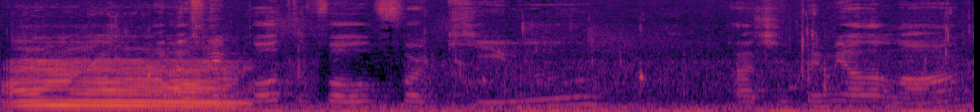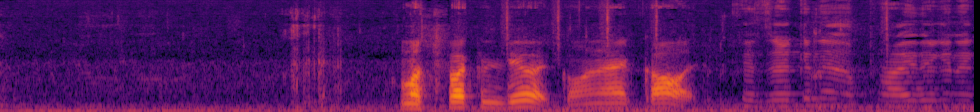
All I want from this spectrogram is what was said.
Unless we Mm. both vote for Q, she played me all along. Let's fucking do it. Go on ahead, call it. Because they're gonna probably they're gonna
